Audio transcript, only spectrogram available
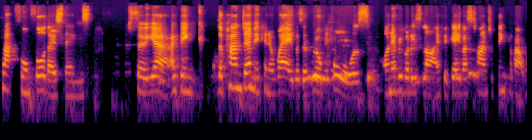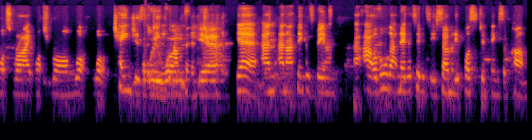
platform for those things. So yeah, I think the pandemic in a way was a real pause on everybody's life. It gave us time to think about what's right, what's wrong, what what changes that we want happen. yeah Yeah, and and I think it's been out of all that negativity, so many positive things have come.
